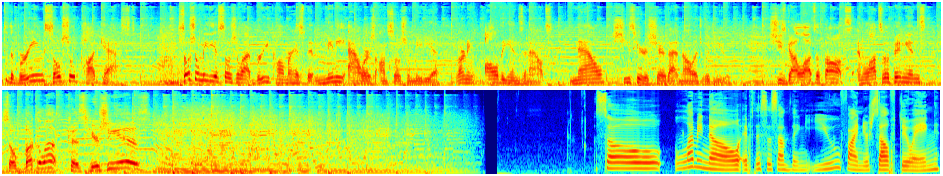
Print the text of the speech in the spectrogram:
to the Breeing Social Podcast. Social media socialite Bree Palmer has spent many hours on social media learning all the ins and outs. Now she's here to share that knowledge with you. She's got lots of thoughts and lots of opinions, so buckle up because here she is. So let me know if this is something you find yourself doing,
